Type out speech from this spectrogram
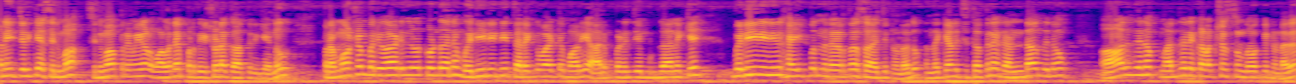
അണിയിച്ചൊരുക്കിയ സിനിമ സിനിമാ പ്രേമികൾ വളരെ പ്രതീക്ഷയോടെ കാത്തിരിക്കുന്നു. പ്രമോഷൻ പരിപാടികൾ കൊണ്ട് തന്നെ വലിയ രീതിയിൽ തിരക്കുമായിട്ട് മാറിയ ആർപ്പഴഞ്ചി ജിംഖാനയ്ക്ക് വലിയ രീതിയിൽ ഹൈപ്പ് നിലനിർത്താൻ സാധിച്ചിട്ടുണ്ട് എന്തൊക്കെയാണ് ചിത്രത്തിന് രണ്ടാം ദിനവും ആദ്യ ദിനം നല്ലൊരു കളക്ഷൻ സ്വന്തമാക്കിയിട്ടുണ്ടായത്.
